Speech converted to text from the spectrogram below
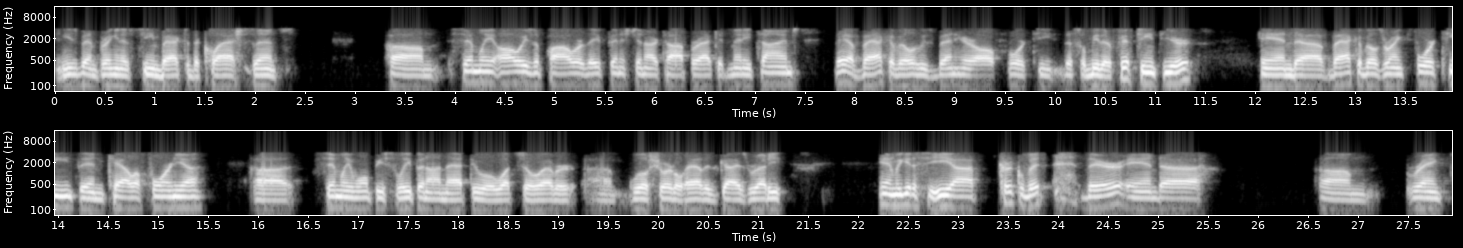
and he's been bringing his team back to the Clash since. Um, Simley, always a power. They finished in our top bracket many times. They have Vacaville, who's been here all 14. This will be their 15th year, and uh, Vacaville's ranked 14th in California. Uh, Simley won't be sleeping on that duel whatsoever. Um, Will Short will have his guys ready, and we get to see uh, there, and uh, um, ranked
